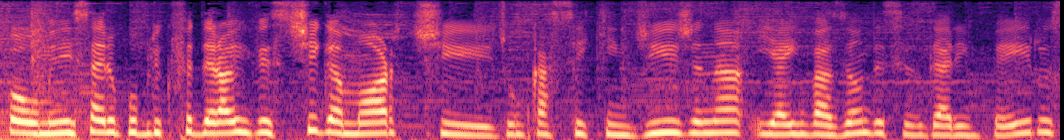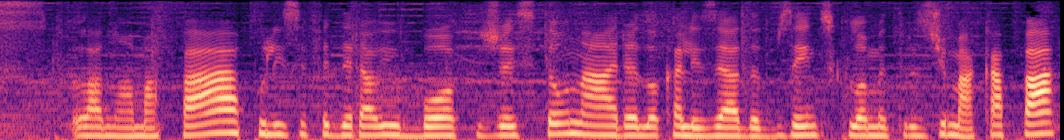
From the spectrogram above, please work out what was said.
Bom, o Ministério Público Federal investiga a morte de um cacique indígena e a invasão desses garimpeiros lá no Amapá. A Polícia Federal e o BOP já estão na área localizada a 200 quilômetros de Macapá.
